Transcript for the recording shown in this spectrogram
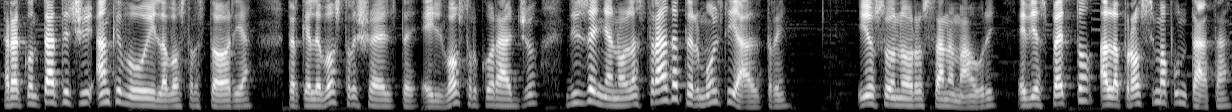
Raccontateci anche voi la vostra storia, perché le vostre scelte e il vostro coraggio disegnano la strada per molti altri. Io sono Rossana Mauri e vi aspetto alla prossima puntata.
